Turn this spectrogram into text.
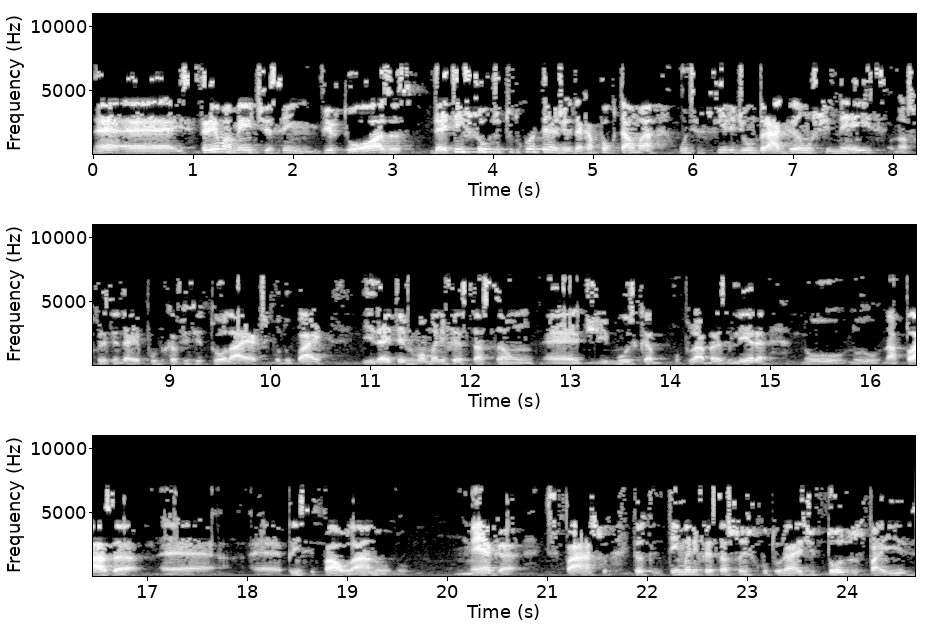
né, é, extremamente assim, virtuosas. Daí tem show de tudo quanto é jeito. Daqui a pouco tá uma, um desfile de um dragão chinês. O nosso presidente da República visitou lá a Expo Dubai e daí teve uma manifestação é, de música popular brasileira no, no na plaza é, é principal lá, no, no mega espaço. Então tem manifestações culturais de todos os países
